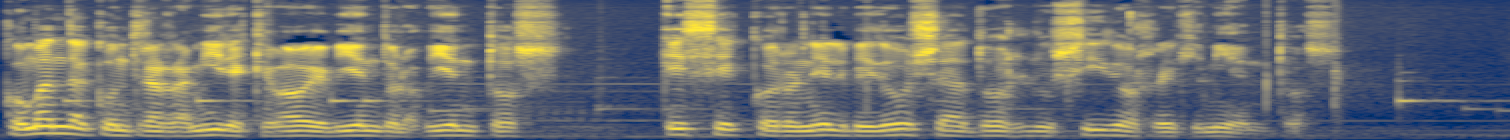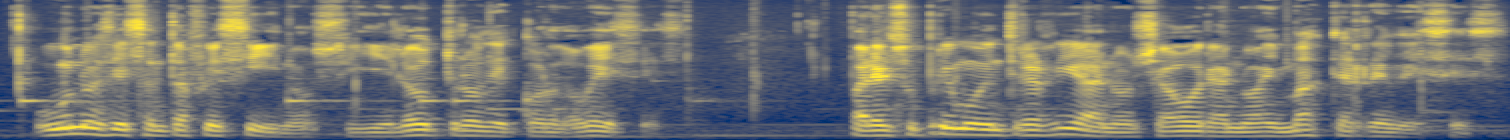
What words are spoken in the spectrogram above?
Comanda contra Ramírez que va bebiendo los vientos ese coronel Bedoya dos lucidos regimientos. Uno es de santafesinos y el otro de cordobeses. Para el supremo entrerriano ya ahora no hay más que reveses.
